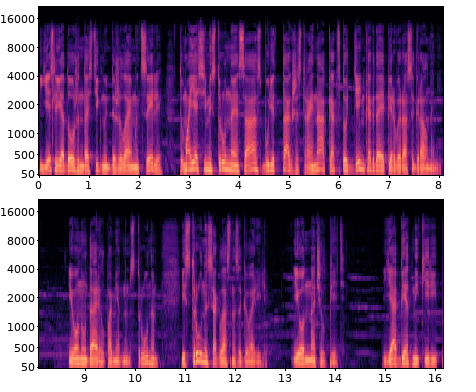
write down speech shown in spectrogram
Если я должен достигнуть до желаемой цели, то моя семиструнная саас будет так же стройна, как в тот день, когда я первый раз играл на ней». И он ударил по медным струнам, и струны согласно заговорили. И он начал петь. «Я бедный Кирип,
